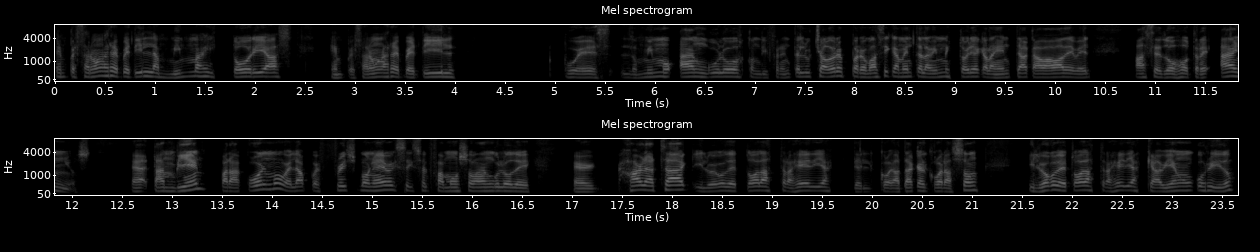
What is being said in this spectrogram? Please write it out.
Empezaron a repetir las mismas historias, empezaron a repetir pues los mismos ángulos con diferentes luchadores, pero básicamente la misma historia que la gente acababa de ver hace dos o tres años. Eh, también, para colmo, ¿verdad? Pues Fritz von se hizo el famoso ángulo de eh, Heart Attack y luego de todas las tragedias del ataque al corazón y luego de todas las tragedias que habían ocurrido,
